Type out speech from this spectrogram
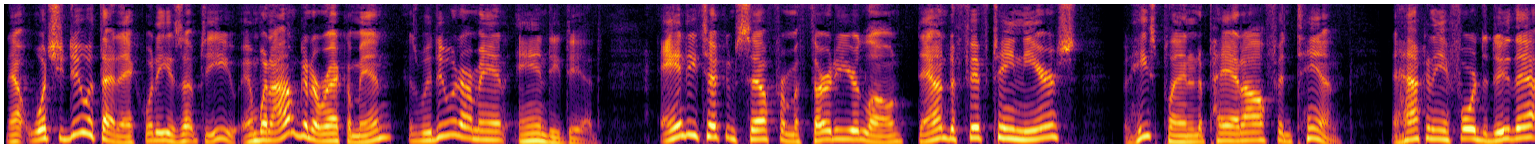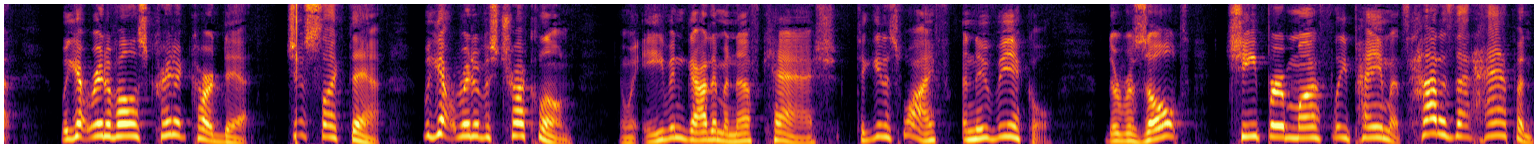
Now, what you do with that equity is up to you. And what I'm going to recommend is we do what our man Andy did. Andy took himself from a 30 year loan down to 15 years, but he's planning to pay it off in 10. Now, how can he afford to do that? We got rid of all his credit card debt, just like that. We got rid of his truck loan, and we even got him enough cash to get his wife a new vehicle. The result? Cheaper monthly payments. How does that happen?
